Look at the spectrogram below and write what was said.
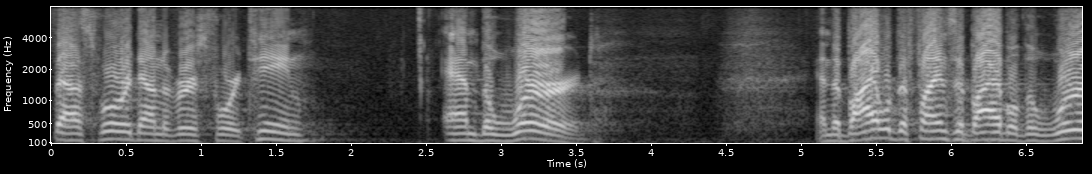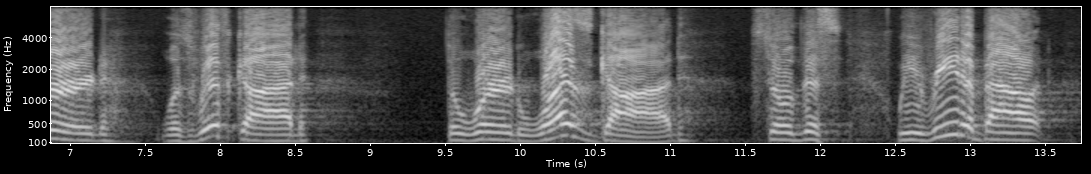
Fast forward down to verse 14. And the Word. And the Bible defines the Bible the Word was with God the Word was God. So this we read about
